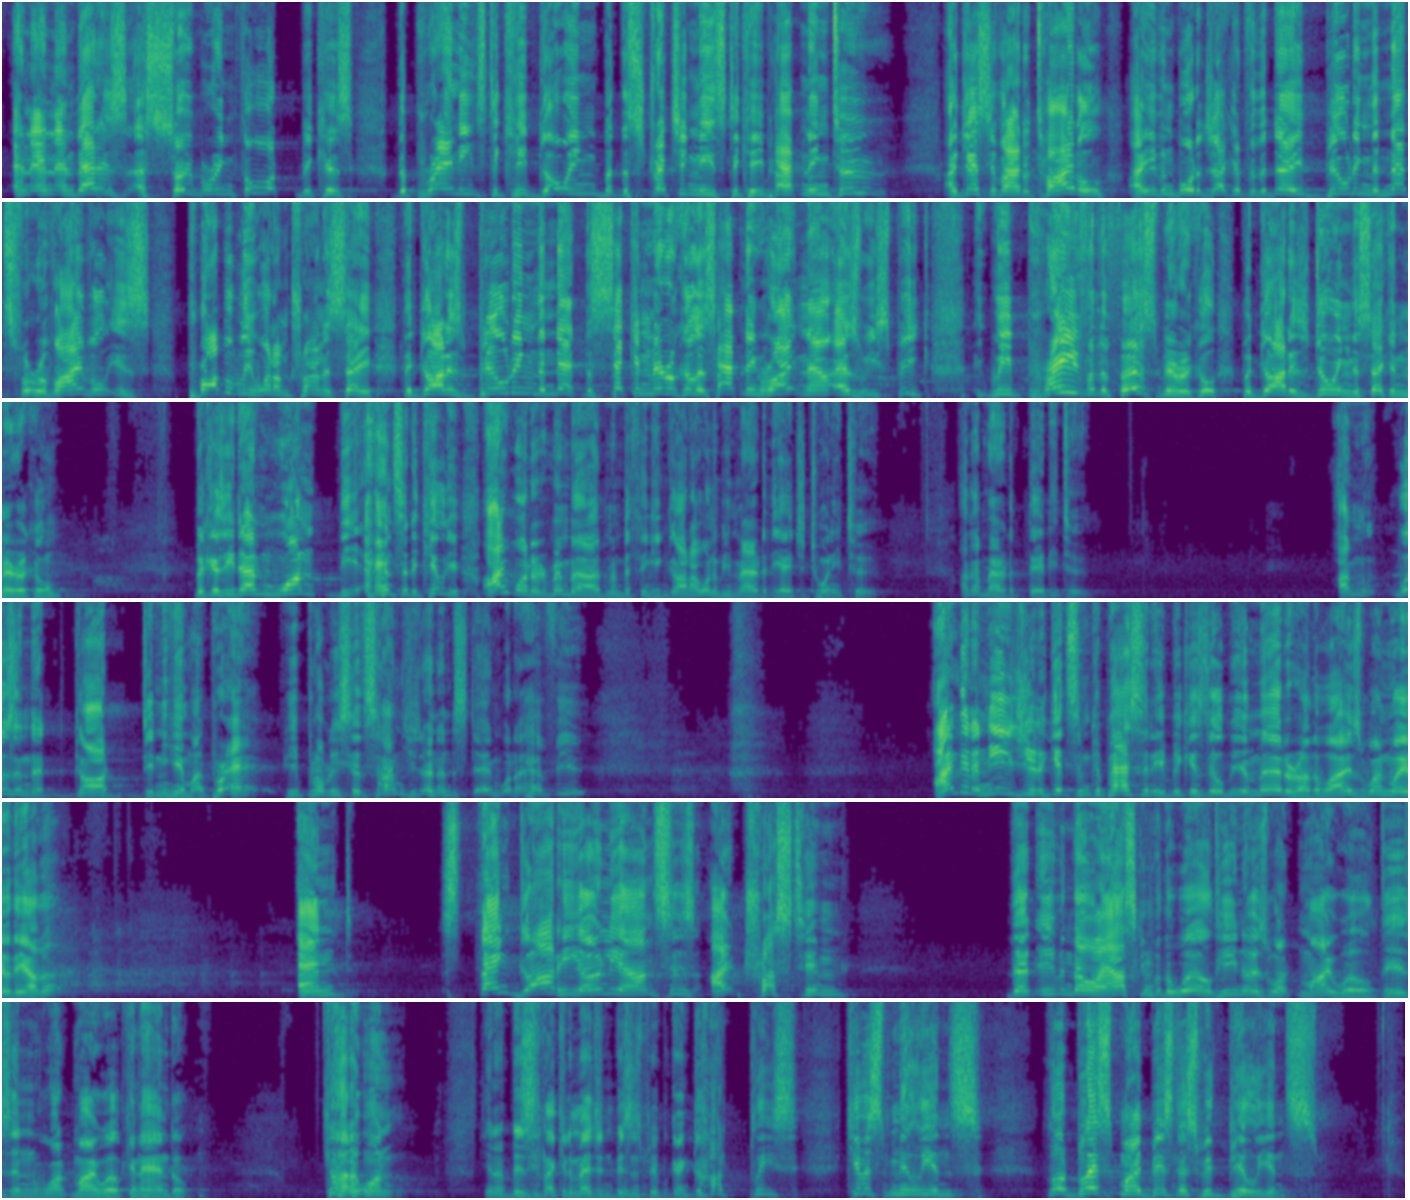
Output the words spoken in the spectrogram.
And, and, and that is a sobering thought because the prayer needs to keep going, but the stretching needs to keep happening too. I guess if I had a title, I even bought a jacket for the day. Building the nets for revival is probably what I'm trying to say. That God is building the net. The second miracle is happening right now as we speak. We pray for the first miracle, but God is doing the second miracle because He doesn't want the answer to kill you. I wanted, to remember, I remember thinking, God, I want to be married at the age of 22. I got married at 32. I wasn't that God didn't hear my prayer. He probably said, Son, you don't understand what I have for you. I'm going to need you to get some capacity because there'll be a murder otherwise, one way or the other. And thank God he only answers, I trust him that even though I ask him for the world, he knows what my world is and what my world can handle. God, I want, you know, business, I can imagine business people going, God, please give us millions. Lord, bless my business with billions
